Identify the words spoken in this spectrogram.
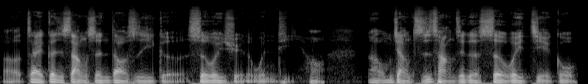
呃再更上升到是一个社会学的问题哈。那我们讲职场这个社会结构，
